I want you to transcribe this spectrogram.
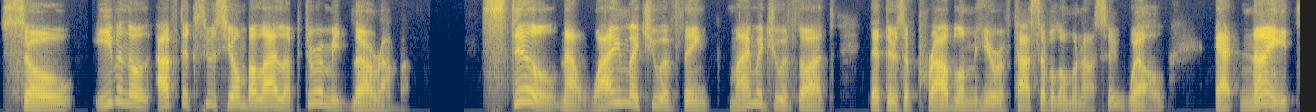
So even though after ksus yom balayla pturamid Rambam, still now, why might you have think? Why might you have thought that there's a problem here of tasav Well, at night,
